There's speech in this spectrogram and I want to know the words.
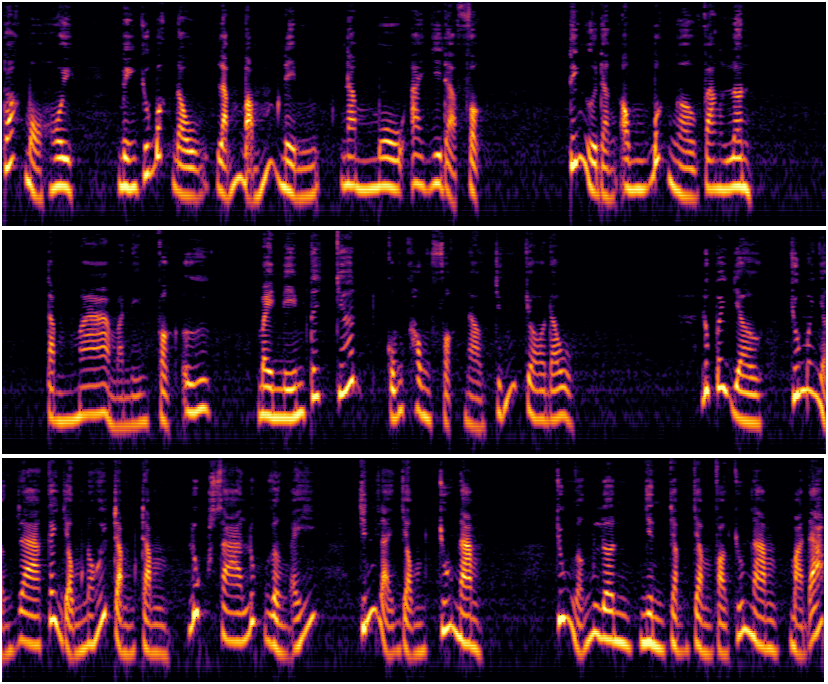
toát mồ hôi, miệng chú bắt đầu lẩm bẩm niệm Nam Mô A Di Đà Phật. Tiếng người đàn ông bất ngờ vang lên. Tâm ma mà niệm Phật ư, mày niệm tới chết cũng không Phật nào chứng cho đâu. Lúc bấy giờ, chú mới nhận ra cái giọng nói trầm trầm lúc xa lúc gần ấy chính là giọng chú Nam. Chú ngẩng lên nhìn chầm chầm vào chú Nam mà đáp.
